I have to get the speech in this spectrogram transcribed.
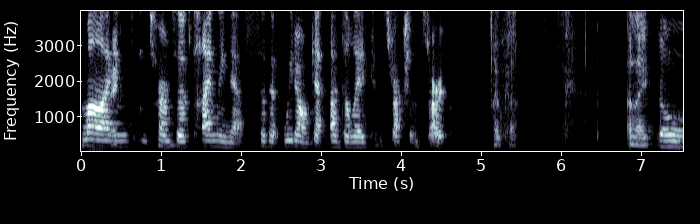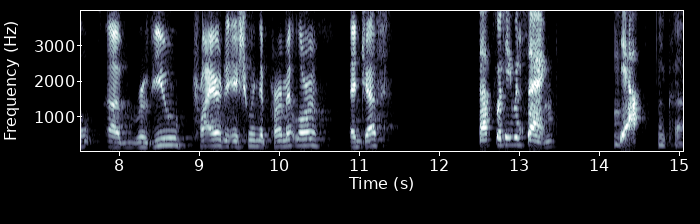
minds right. in terms of timeliness so that we don't get a delayed construction start. Okay. And I so uh, review prior to issuing the permit, Laura and Jeff. That's what he was saying. Hmm. Yeah. Okay.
